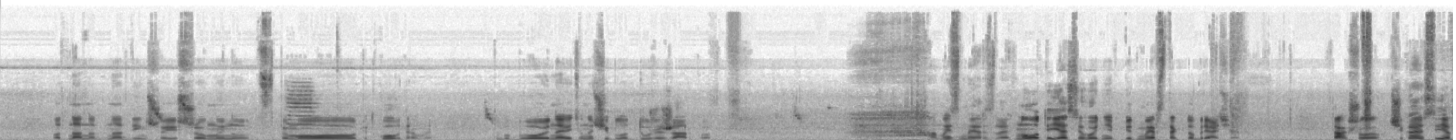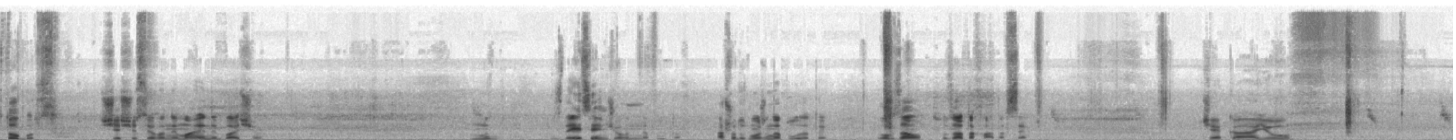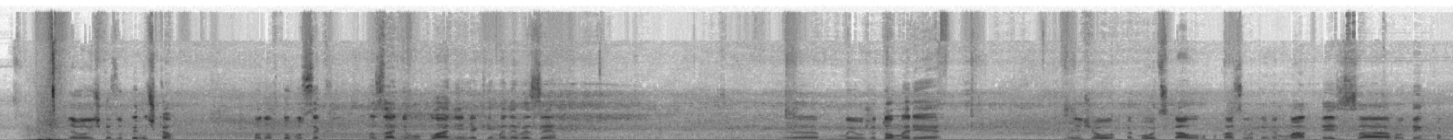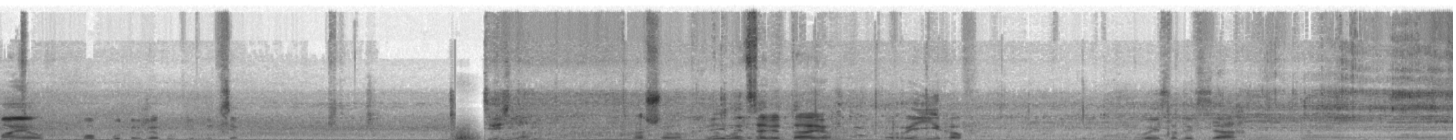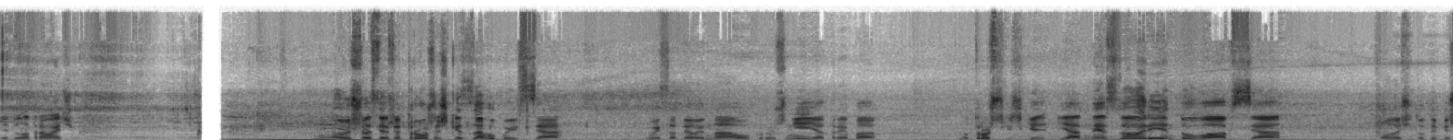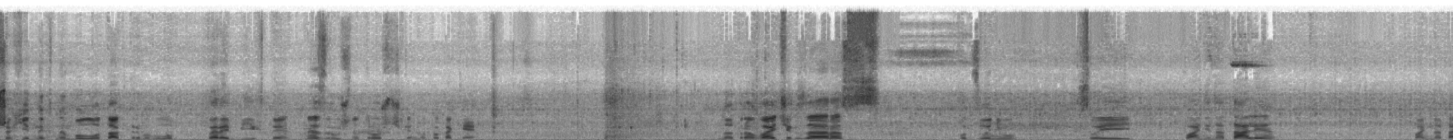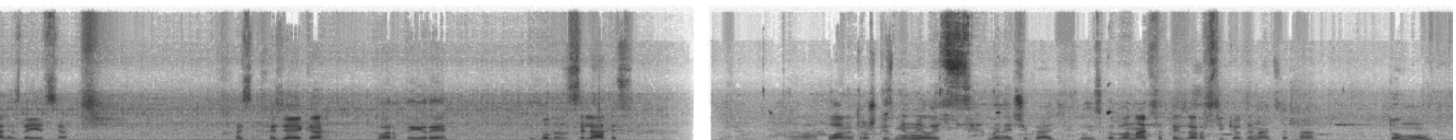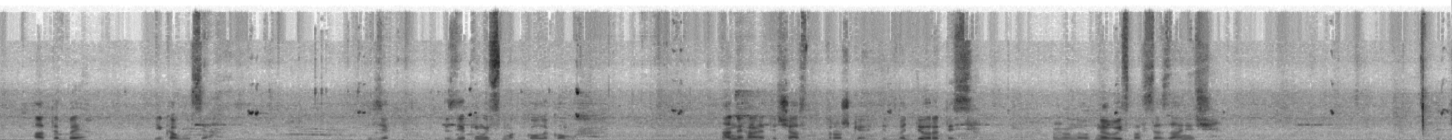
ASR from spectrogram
одна над, іншою, що ми ну, спимо під ковдрами. Бо навіть вночі було дуже жарко. А ми змерзли. Ну от і я сьогодні підмерз так добряче. Так, що, чекаю свій автобус. Ще щось його немає, не бачу. Ну, здається, я нічого не наплутав. А що тут можна наплутати? Вокзал, пузата хата, все. Чекаю. Невеличка зупиночка. Вон автобусик на задньому плані, який мене везе. Е, Ми у Житомирі. Ну, нічого такого цікавого показувати нема. Десь за годинку має мов бути вже у Вінниці. Ну що, Вінниця, вітаю. Приїхав, висадився. Йду на трамвайчик. Ну і щось я вже трошечки загубився. Висадили на окружній, а треба. Ну, трошечки я не зорієнтувався. Воно ще тут і пішохідних не було, так треба було перебігти. Незручно трошечки, ну то таке. На трамвайчик зараз. Подзвоню своїй пані Наталі. Пані Наталя, здається, хазяйка квартири. І буду заселятись. Плани трошки змінились. Мене чекають близько 12, зараз тільки 11. Тому АТБ і кавуся. З, як... з якимось смаколиком. А не гаяти час трошки підбадьоритись. Ну, ну, не виспався за ніч.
